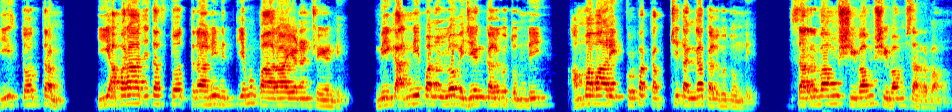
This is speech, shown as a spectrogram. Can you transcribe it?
ఈ స్తోత్రం ఈ అపరాజిత స్తోత్రాన్ని నిత్యము పారాయణం చేయండి. మీకు అన్ని పనుల్లో విజయం కలుగుతుంది. అమ్మవారి కృప ఖచ్చితంగా కలుగుతుంది. సర్వం శివం శివం సర్వం.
